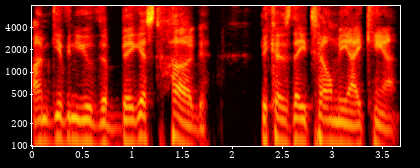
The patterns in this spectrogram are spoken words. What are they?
I'm giving you the biggest hug because they tell me I can't.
